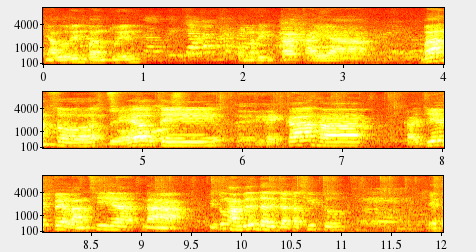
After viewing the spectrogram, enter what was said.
nyalurin bantuin pemerintah kayak bansos, BLT. PKH, KJP, lansia. Nah, itu ngambilnya dari data situ. Hmm. DT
